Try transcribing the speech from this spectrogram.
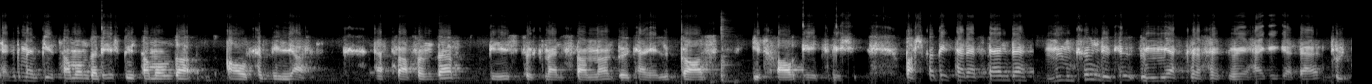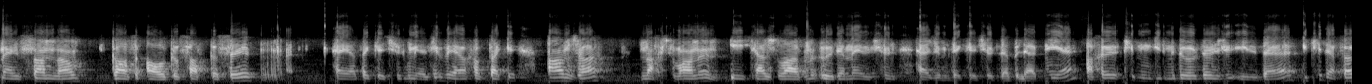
təqribən 1.5-1.6 milyard ətrafında biz Türkmenistandan ötən il qaz ixal etmişik. Başqa bir tərəfdən də mümkündür ki, ümumiyyətlə həqiqətən Türkmenistanla qaz alqı-satqısı həyata keçirilməyəcək və yaxud da ki, ancaq Naxçıvanın ehtiyaclarını ödəmək üçün həcmdə keçirilə bilər. Niyə? Axı 2024-cü ildə 2 dəfə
